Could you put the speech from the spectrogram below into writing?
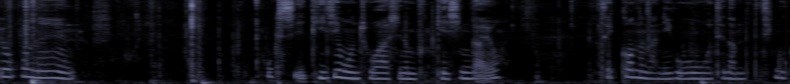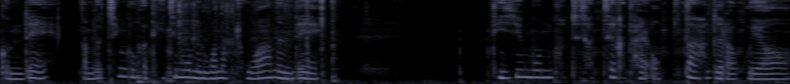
요거는 혹시 디지몬 좋아하시는 분 계신가요? 제 거는 아니고 제 남자친구 건데 남자친구가 디지몬을 워낙 좋아하는데 디지몬 굿즈 자체가 잘 없다 하더라고요.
